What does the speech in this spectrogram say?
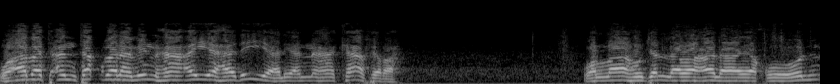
وأبت أن تقبل منها أي هدية لأنها كافرة. والله جل وعلا يقول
